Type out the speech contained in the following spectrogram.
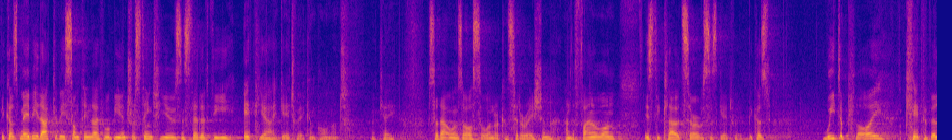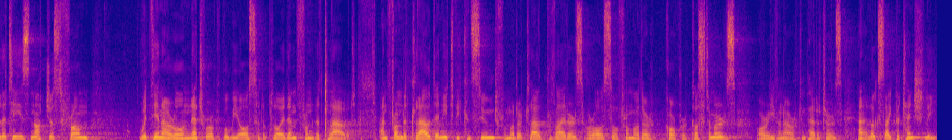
because maybe that could be something that would be interesting to use instead of the API gateway component. Okay? So that one's also under consideration. And the final one is the cloud services gateway, because we deploy capabilities not just from within our own network, but we also deploy them from the cloud. And from the cloud, they need to be consumed from other cloud providers or also from other corporate customers or even our competitors. And it looks like potentially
